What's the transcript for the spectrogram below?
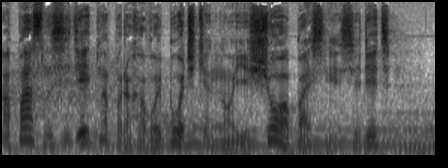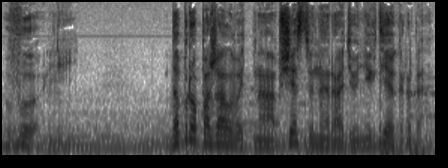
Опасно сидеть на пороховой бочке, но еще опаснее сидеть в ней. Добро пожаловать на общественное радио Нигде города.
